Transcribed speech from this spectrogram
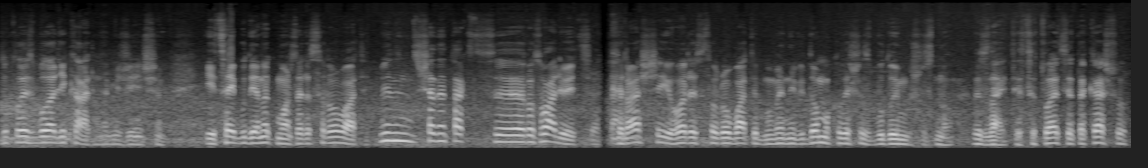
Тут колись була лікарня, між іншим, і цей будинок можна реставрувати. Він ще не так е, розвалюється. Краще його реставрувати, бо ми невідомо, коли ще збудуємо щось нове. Ви знаєте, ситуація така, що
